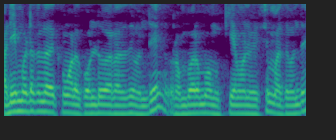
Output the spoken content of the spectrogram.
அடிமட்டத்தில் இருக்கவங்களை கொண்டு வர்றது வந்து ரொம்ப ரொம்ப முக்கியமான விஷயம். அது வந்து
